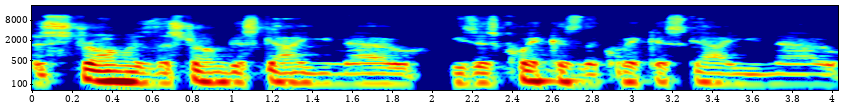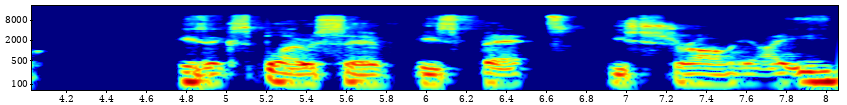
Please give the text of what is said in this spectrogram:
as strong as the strongest guy you know. He's as quick as the quickest guy you know. He's explosive. He's fit. He's strong. Like he,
